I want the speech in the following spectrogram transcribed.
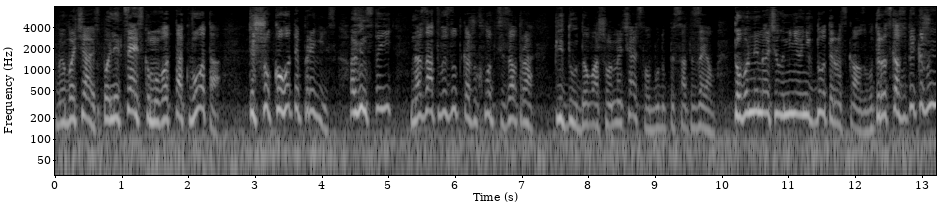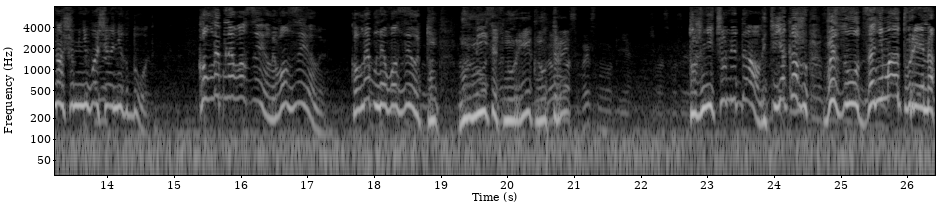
вибачаюсь, поліцейському от так вота. Ти що, кого ти привіз? А він стоїть, назад везуть, кажу, хлопці, завтра піду до вашого начальства, буду писати заяву. То вони почали мені анекдоти розказувати. Розказувати, я кажу, наші мені ваші анекдоти. Коли б не возили, возили. Коли б не возили, то ну місяць, ну рік, ну У три. вас висновок є, що вас возили. То ж нічого не дали. Ті, я кажу, везуть, займають время,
